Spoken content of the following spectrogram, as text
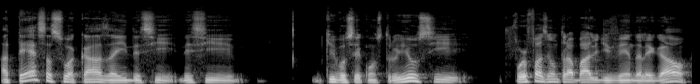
Até essa sua casa aí, desse, desse que você construiu, se for fazer um trabalho de venda legal,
